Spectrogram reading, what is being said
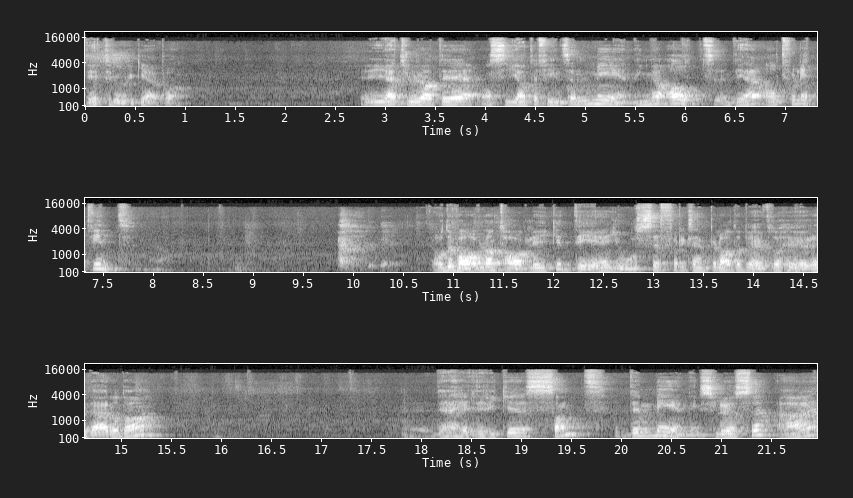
Det tror ikke jeg på. Jeg tror at det å si at det fins en mening med alt, det er altfor lettvint. Og det var vel antagelig ikke det Josef f.eks. hadde behøvd å høre der og da. Det er heller ikke sant. Det meningsløse er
